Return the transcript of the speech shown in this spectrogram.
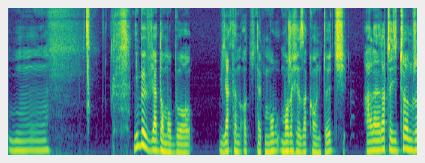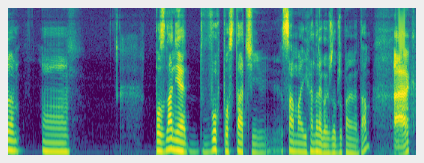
Mm, niby wiadomo było, jak ten odcinek może się zakończyć, ale raczej liczyłem, że mm, poznanie dwóch postaci, sama i Henry'ego, już dobrze pamiętam, tak.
